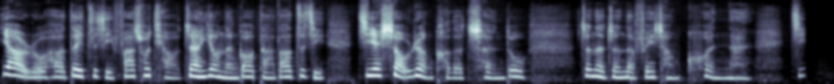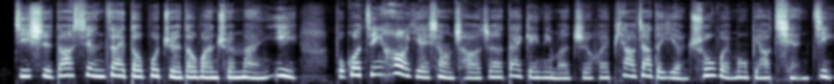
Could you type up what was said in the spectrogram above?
要如何对自己发出挑战，又能够达到自己接受认可的程度，真的真的非常困难。即使到现在都不觉得完全满意，不过今后也想朝着带给你们值回票价的演出为目标前进。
